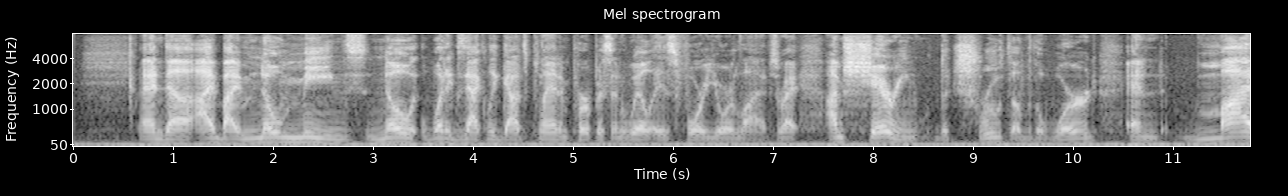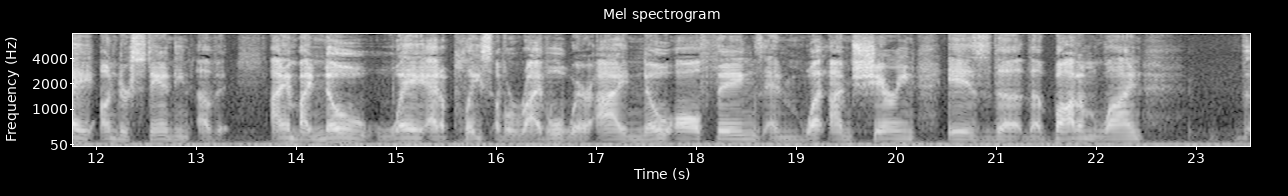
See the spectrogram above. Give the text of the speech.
And uh, I, by no means, know what exactly God's plan and purpose and will is for your lives, right? I'm sharing the truth of the word and my understanding of it. I am by no way at a place of arrival where I know all things and what I'm sharing is the the bottom line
